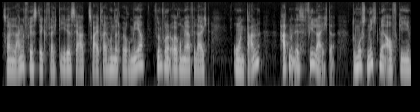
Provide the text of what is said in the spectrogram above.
sondern langfristig vielleicht jedes Jahr 200, 300 Euro mehr, 500 Euro mehr vielleicht. Und dann hat man es viel leichter. Du musst nicht mehr auf die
